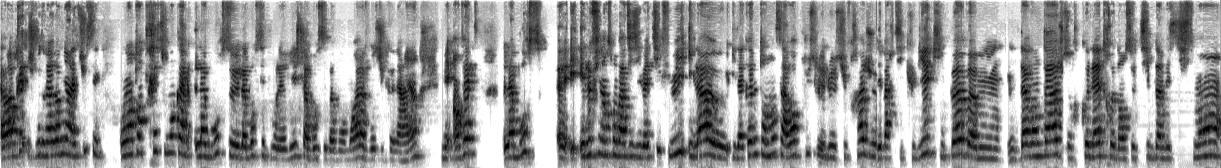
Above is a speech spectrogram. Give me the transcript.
Alors après, je voudrais revenir là-dessus, c'est on entend très souvent quand même la bourse, la bourse c'est pour les riches, la bourse c'est pas pour moi, la bourse j'y connais rien. Mais en fait, la bourse euh, et, le financement participatif, lui, il a, euh, il a quand même tendance à avoir plus le, suffrage des particuliers qui peuvent euh, davantage se reconnaître dans ce type d'investissement.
